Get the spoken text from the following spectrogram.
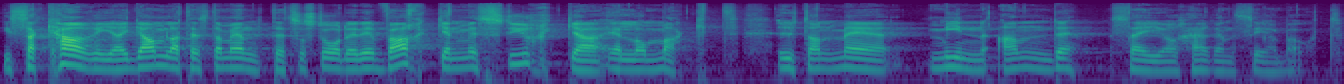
I Sakarja i gamla testamentet så står det det är varken med styrka eller makt utan med min ande säger Herren Sebaot.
